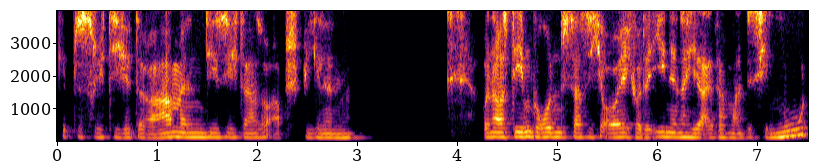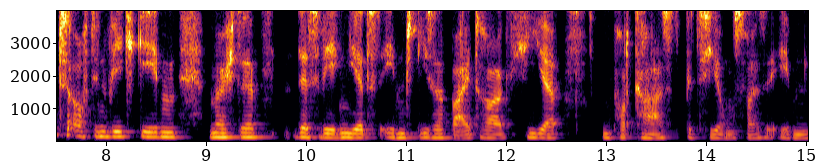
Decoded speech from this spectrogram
gibt es richtige Dramen, die sich da so abspielen. Und aus dem Grund, dass ich euch oder Ihnen hier einfach mal ein bisschen Mut auf den Weg geben möchte, deswegen jetzt eben dieser Beitrag hier im Podcast beziehungsweise eben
